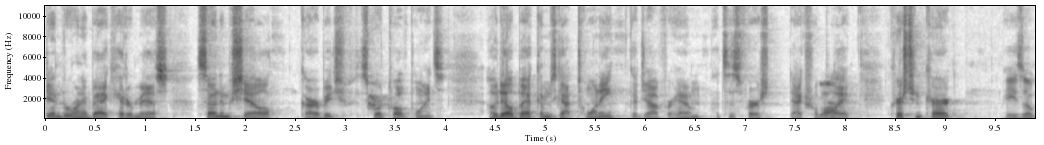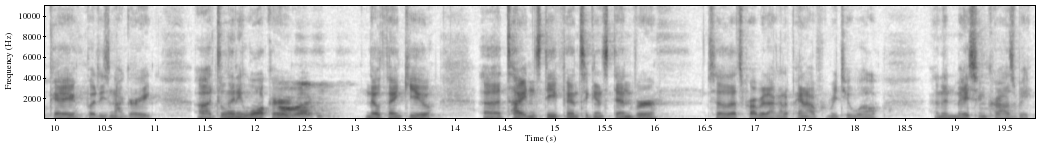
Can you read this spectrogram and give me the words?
Denver running back, hit or miss. Sony Michel, garbage, scored 12 points. Odell Beckham's got 20. Good job for him. That's his first actual Yeah. play. Christian Kirk, he's okay, but he's not great. Uh, Delanie Walker, no thank you. Uh, Titans defense against Denver, so that's probably not going to pan out for me too well. And then Mason Crosby.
